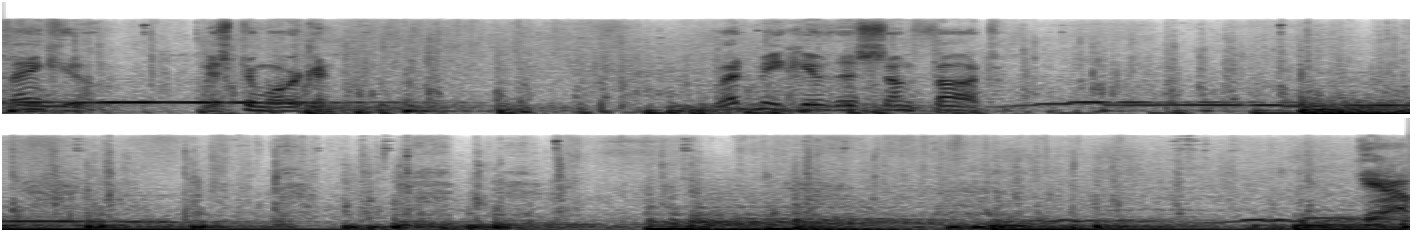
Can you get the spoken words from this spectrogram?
Thank you, Mr. Morgan. Let me give this some thought. Yeah.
